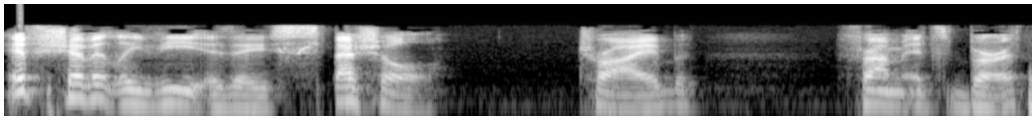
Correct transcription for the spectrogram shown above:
If Shevet Levi is a special tribe from its birth,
